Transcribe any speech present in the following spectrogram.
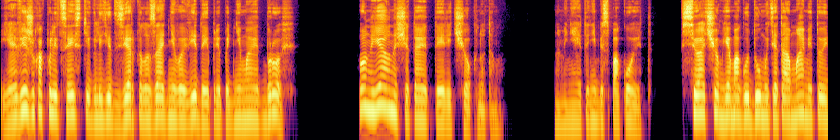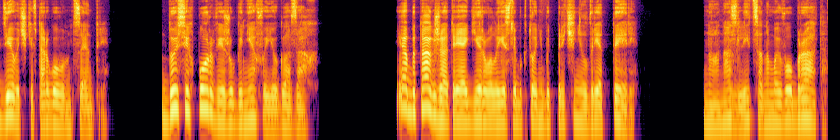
Я вижу, как полицейский глядит в зеркало заднего вида и приподнимает бровь. Он явно считает Терри чокнутым. Но меня это не беспокоит. Все, о чем я могу думать, это о маме той девочки в торговом центре. До сих пор вижу гнев в ее глазах. Я бы также отреагировала, если бы кто-нибудь причинил вред Терри. Но она злится на моего брата,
